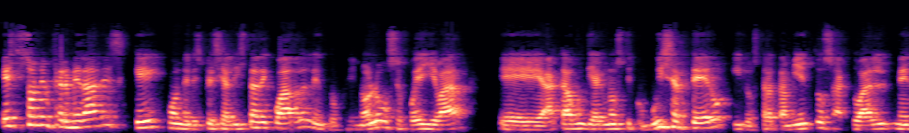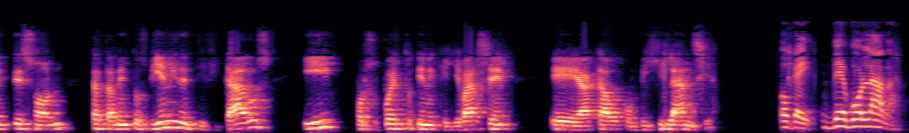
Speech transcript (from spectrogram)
Estas son enfermedades que con el especialista adecuado, el endocrinólogo, se puede llevar eh, a cabo un diagnóstico muy certero y los tratamientos actualmente son tratamientos bien identificados y, por supuesto, tienen que llevarse eh, a cabo con vigilancia. Ok, de volada,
